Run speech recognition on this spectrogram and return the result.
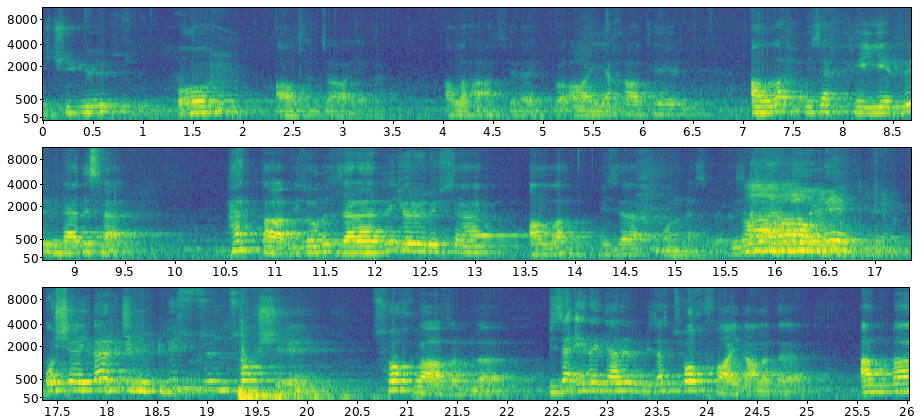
216-cı ayədə. Allaha atf edək bu ayəyə xatir. Allah bizə xeyirli nədirsə, hətta biz onu zərərli görürüksə, Allah bizə onu nəsib edir. Amin. O şeylər ki, biz üçün çox şirin, çox lazımdır. Bizə elə gəlir, bizə çox faydalıdır. Amma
